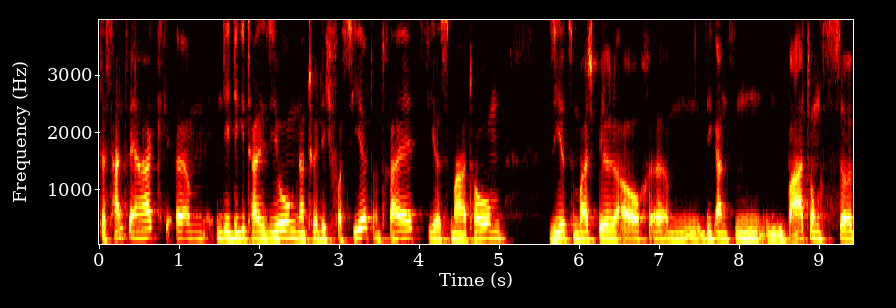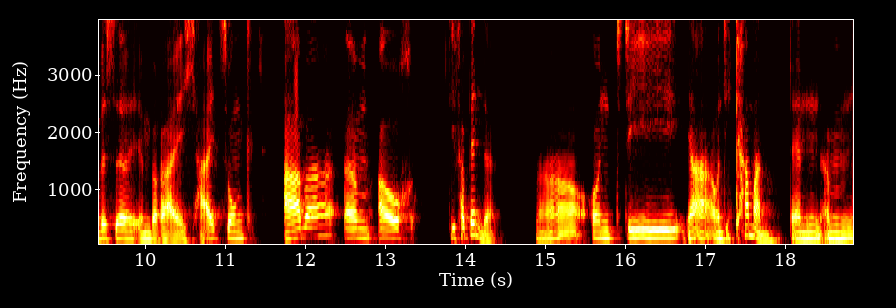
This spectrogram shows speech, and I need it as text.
das Handwerk ähm, in die Digitalisierung natürlich forciert und treibt, siehe Smart Home, siehe zum Beispiel auch ähm, die ganzen Wartungsservice im Bereich Heizung, aber ähm, auch die Verbände ja, und die, ja, und die Kammern. Denn ähm,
